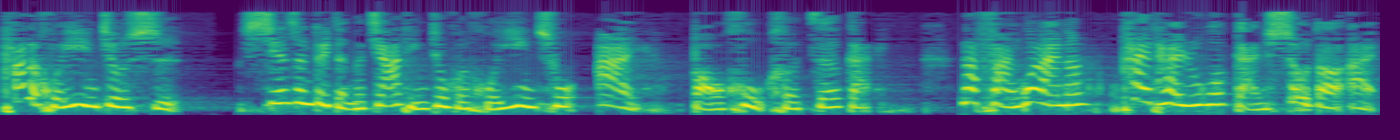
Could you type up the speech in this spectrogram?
他的回应就是，先生对整个家庭就会回应出爱、保护和遮盖。那反过来呢？太太如果感受到爱。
